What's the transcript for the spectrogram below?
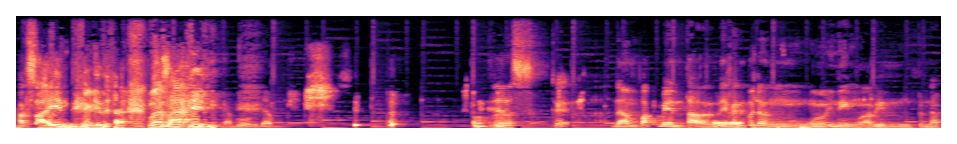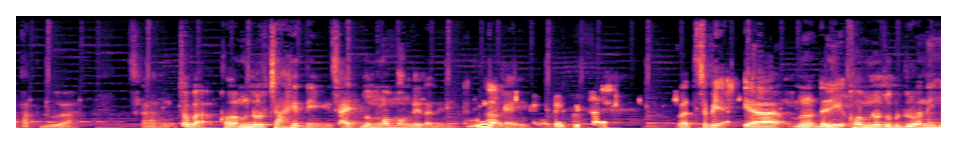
Maksain ya kita, maksain. ya bu kita Terus kayak dampak mental, dia kan gue udah ng- ini ngeluarin pendapat gua. Sekarang coba kalau menurut Syahid nih, Syahid belum ngomong deh tadi. Uh, Oke. Kita Berarti tapi ya, ya menurut, jadi kalau menurut lu berdua nih,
